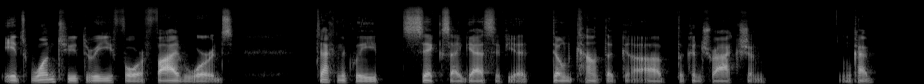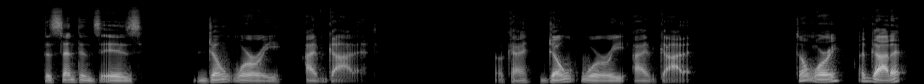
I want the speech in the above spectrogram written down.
It's one, two, three, four, five words. Technically six, I guess, if you don't count the uh, the contraction. Okay, the sentence is, "Don't worry, I've got it." Okay, don't worry, I've got it. Don't worry, I've got it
